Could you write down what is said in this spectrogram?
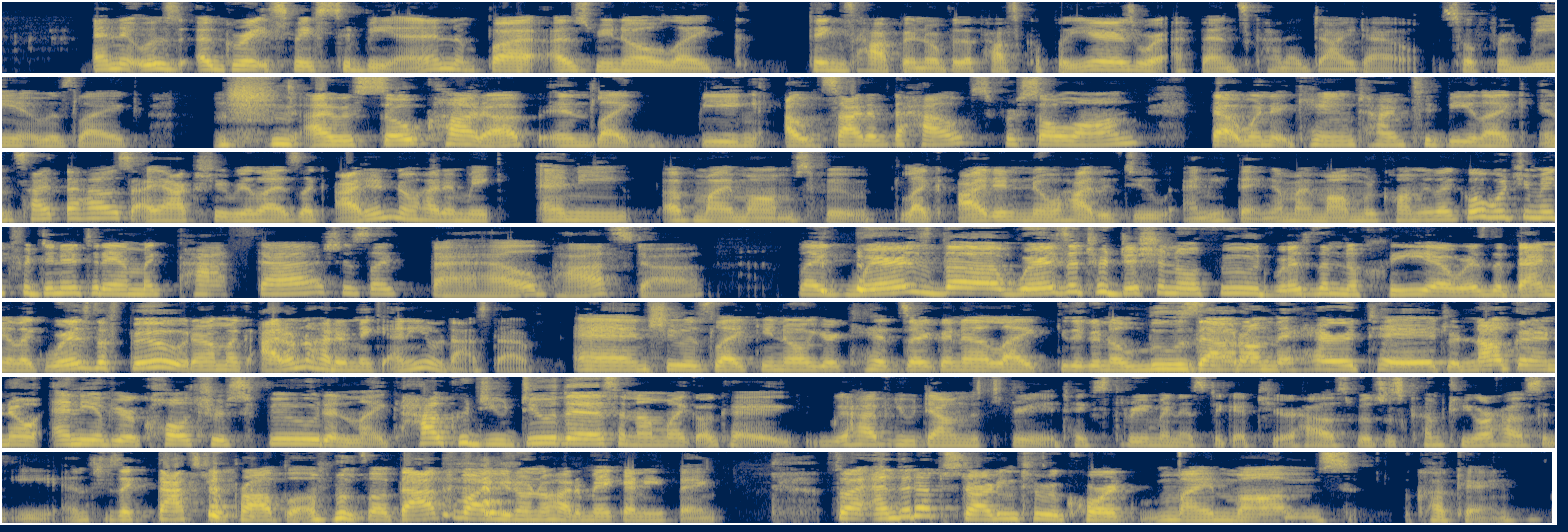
And it was a great space to be in, but as we know like things happened over the past couple of years where events kind of died out. So for me it was like I was so caught up in like being outside of the house for so long that when it came time to be like inside the house, I actually realized like I didn't know how to make any of my mom's food. Like I didn't know how to do anything. And my mom would call me like, Oh, what'd you make for dinner today? I'm like, pasta. She's like, the hell pasta? Like, where's the where's the traditional food? Where's the mlokhia? Where's the bamia? Like, where's the food? And I'm like, I don't know how to make any of that stuff. And she was like, you know, your kids are gonna like they're gonna lose out on the heritage or not gonna know any of your culture's food. And like, how could you do this? And I'm like, okay, we have you down the street. It takes three minutes to get to your house. We'll just come to your house and eat. And she's like, that's your problem. so that's why you don't know how to make anything. So I ended up starting to record my mom's cooking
